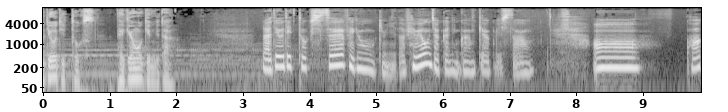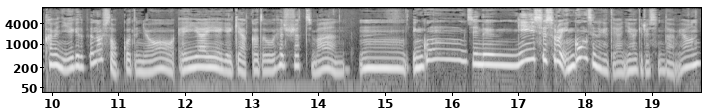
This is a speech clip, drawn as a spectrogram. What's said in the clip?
라디오 디톡스 배경옥입니다. 라디오 디톡스 배경옥입니다. 배명훈 작가님과 함께하고 있어요. 어, 과학하면 이 얘기도 빼놓을 수 없거든요. AI의 얘기 아까도 해주셨지만, 음, 인공지능이 스스로 인공지능에 대한 이야기를 쓴다면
